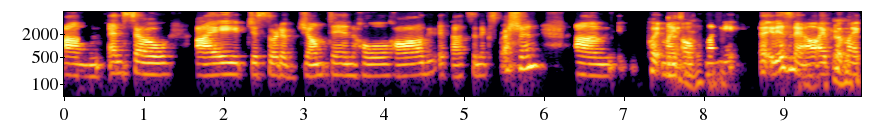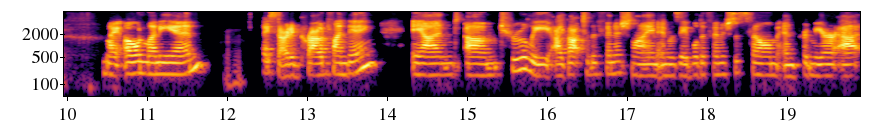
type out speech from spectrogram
Um, and so I just sort of jumped in whole hog, if that's an expression. Um, put my own now. money. It is now. I put my my own money in. Mm-hmm. I started crowdfunding, and um, truly, I got to the finish line and was able to finish this film and premiere at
